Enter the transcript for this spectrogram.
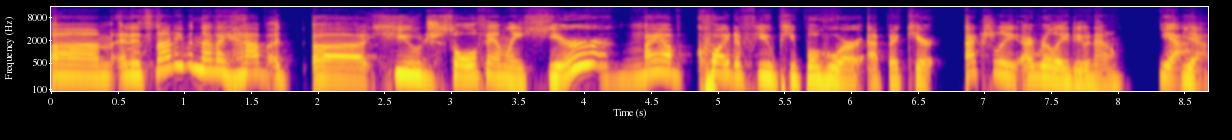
Um, and it's not even that I have a, a huge soul family here. Mhm. I have quite a few people who are epic here. Actually, I really do now. Yeah. Yeah.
